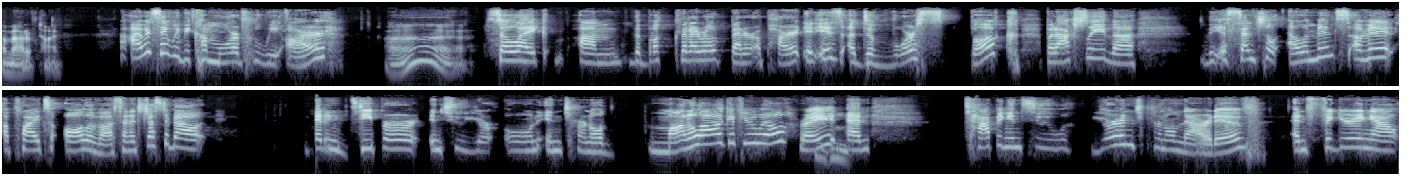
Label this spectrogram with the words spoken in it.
amount of time. I would say we become more of who we are. Ah. So, like um, the book that I wrote, Better Apart, it is a divorce book, but actually the the essential elements of it apply to all of us, and it's just about getting deeper into your own internal monologue, if you will, right, mm-hmm. and tapping into your internal narrative and figuring out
